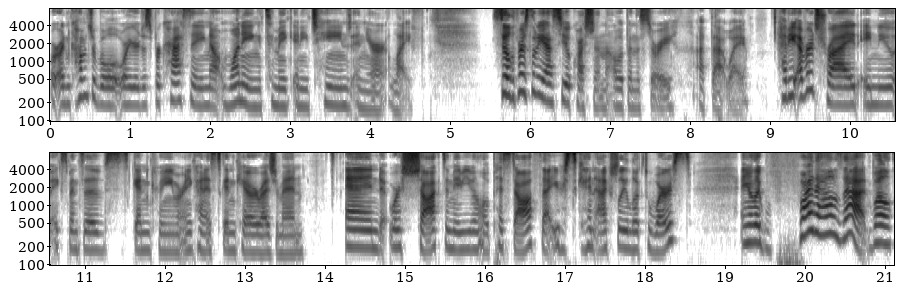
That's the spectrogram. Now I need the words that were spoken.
or uncomfortable, or you're just procrastinating, not wanting to make any change in your life. So, the first, let me ask you a question. I'll open the story up that way. Have you ever tried a new expensive skin cream or any kind of skincare regimen and were shocked and maybe even a little pissed off that your skin actually looked worse? And you're like, why the hell is that? Well,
